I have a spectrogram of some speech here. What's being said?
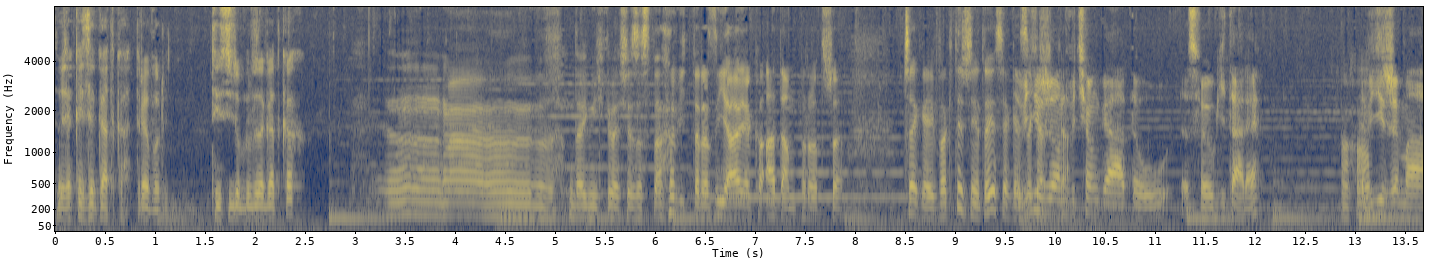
To jest jakaś zagadka, Trevor. Ty jesteś dobry w zagadkach? Eee, daj mi chwilę się zastanowić. Teraz ja jako Adam proszę. Czekaj, faktycznie to jest jakaś Widzisz, zagadka. że on wyciąga tą swoją gitarę. Aha. Widzisz, że ma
